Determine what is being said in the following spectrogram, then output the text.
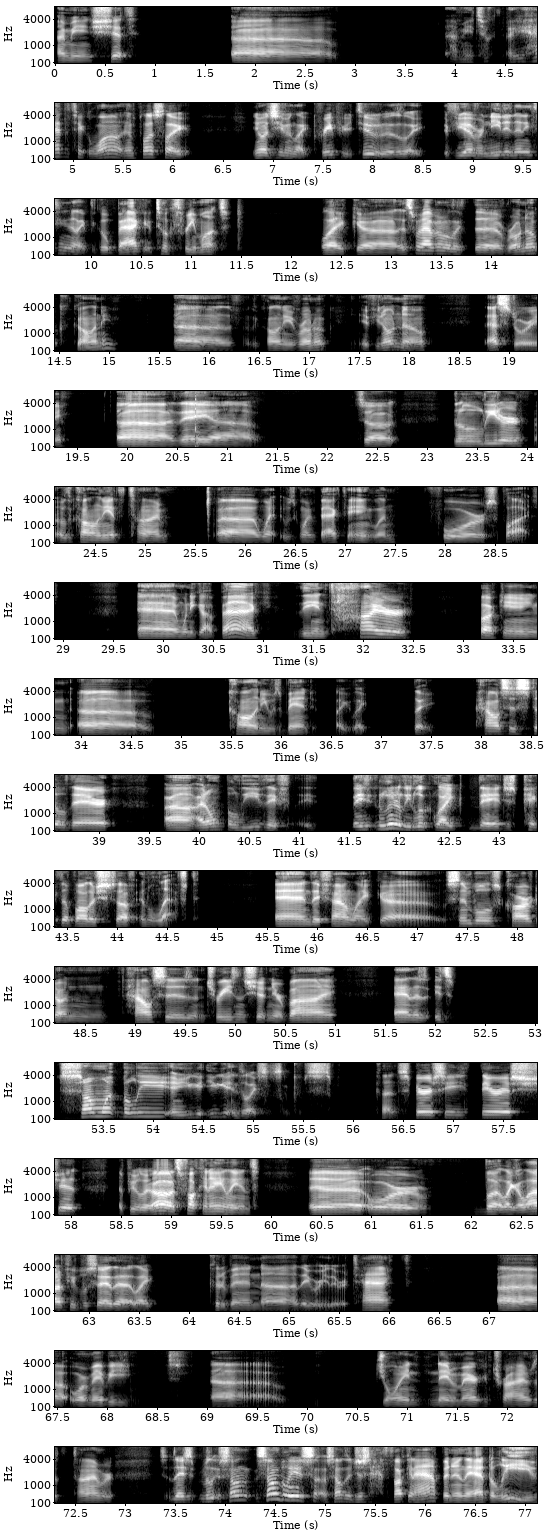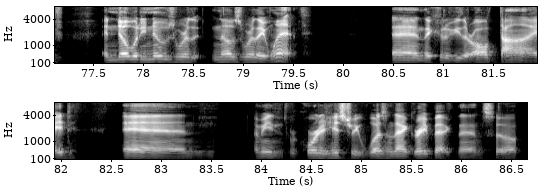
I mean, shit. Uh, I mean, it took. It had to take a while, and plus, like, you know, it's even like creepier too. Is like if you ever needed anything, like to go back, it took three months. Like uh, that's what happened with like the Roanoke colony, uh, the colony of Roanoke. If you don't know that story, uh, they uh, so the leader of the colony at the time uh, went was going back to England for supplies, and when he got back, the entire fucking uh, colony was abandoned. Like like like houses still there. Uh, I don't believe they they literally look like they had just picked up all their stuff and left. And they found like uh, symbols carved on houses and trees and shit nearby, and it's somewhat believed. And you get you get into like some conspiracy theorist shit. That people are like, oh, it's fucking aliens, uh, or but like a lot of people say that like could have been uh, they were either attacked uh, or maybe uh, joined Native American tribes at the time, or they some some believe something just fucking happened and they had to leave, and nobody knows where the, knows where they went, and they could have either all died, and I mean recorded history wasn't that great back then, so.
